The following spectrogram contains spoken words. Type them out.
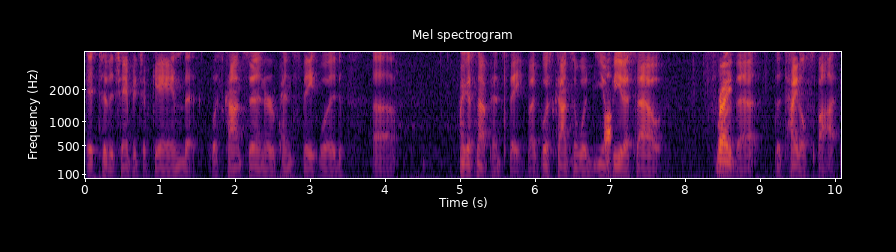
it to the championship game. That Wisconsin or Penn State would, uh, I guess not Penn State, but Wisconsin would you know uh, beat us out for right. that the title spot.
